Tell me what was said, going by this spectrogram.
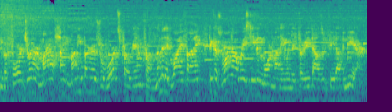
mentioned before. Join our Mile High Money Burners rewards program for unlimited Wi Fi because why not waste even more money when you're 30,000 feet up in the air?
